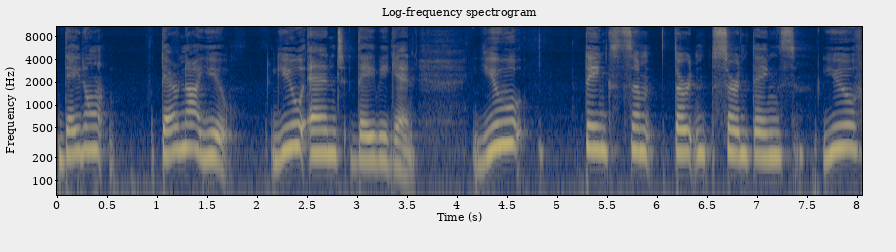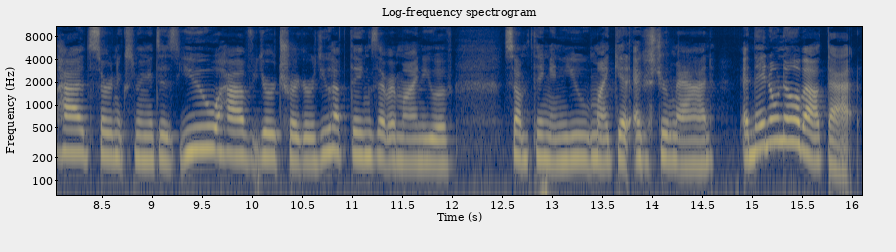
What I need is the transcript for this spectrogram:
they don't they're not you. You end they begin. You think some certain certain things. You've had certain experiences. You have your triggers. You have things that remind you of something and you might get extra mad and they don't know about that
